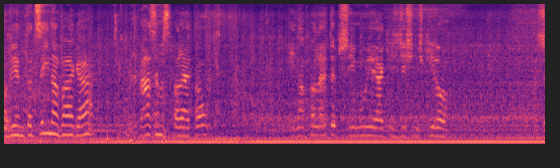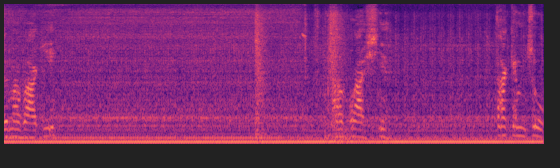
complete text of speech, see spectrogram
orientacyjna waga razem z paletą. I na paletę przyjmuję jakieś 10 kg, że ma wagi. A właśnie. Takem czuł.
